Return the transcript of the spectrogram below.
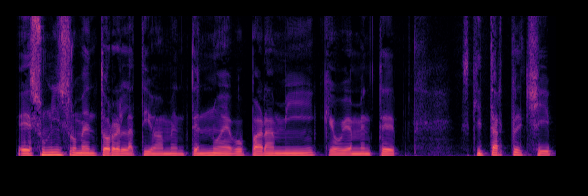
es un instrumento relativamente nuevo para mí, que obviamente es quitarte el chip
